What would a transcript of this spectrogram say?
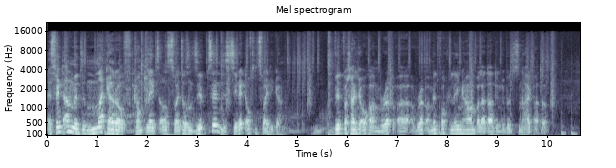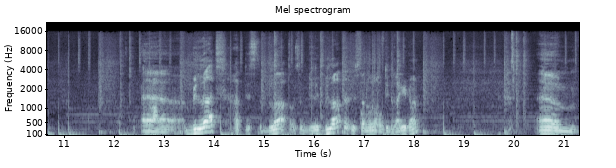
Es fängt an mit Makarov-Komplex aus 2017, ist direkt auf die 2 gegangen. Wird wahrscheinlich auch am Rap, äh, Rap am Mittwoch gelegen haben, weil er da den übelsten Hype hatte. Äh, Blood hat ist Blood, ist, Bl- Blood ist dann nur noch auf die 3 gegangen. Ähm,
